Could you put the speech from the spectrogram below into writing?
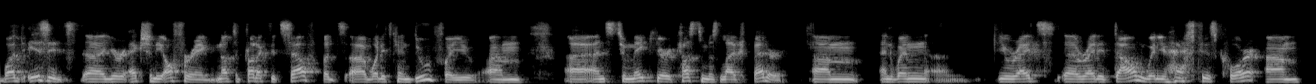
what is it uh, you're actually offering? Not the product itself, but uh, what it can do for you, um, uh, and to make your customers' life better. Um, and when um, you write uh, write it down when you have this core, um,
